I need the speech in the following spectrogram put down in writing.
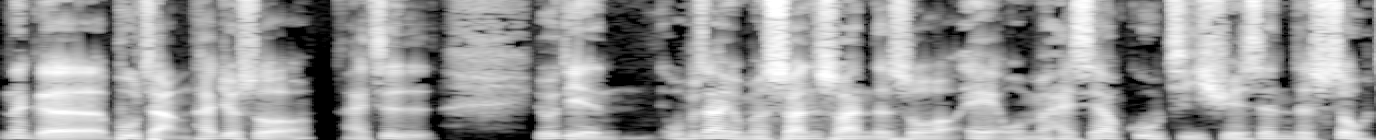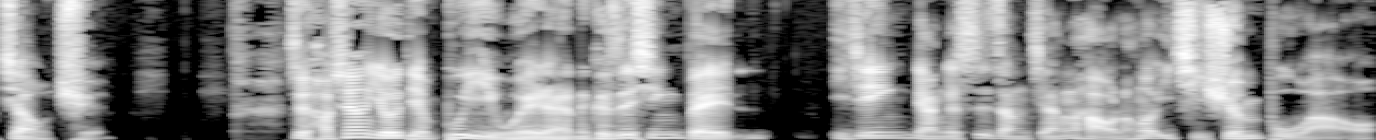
那个部长他就说，还是有点，我不知道有没有酸酸的说，哎，我们还是要顾及学生的受教权，所以好像有点不以为然的。可是新北已经两个市长讲好，然后一起宣布啊，哦，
